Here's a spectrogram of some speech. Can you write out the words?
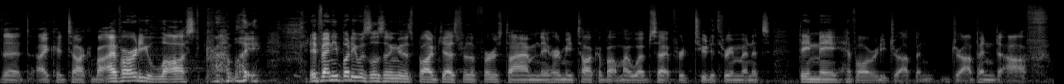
that I could talk about. I've already lost probably if anybody was listening to this podcast for the first time and they heard me talk about my website for 2 to 3 minutes, they may have already dropping dropping off.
